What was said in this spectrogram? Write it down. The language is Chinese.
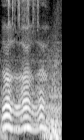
嗯嗯嗯。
